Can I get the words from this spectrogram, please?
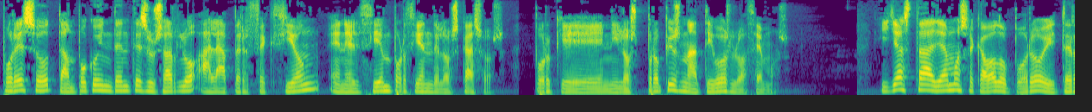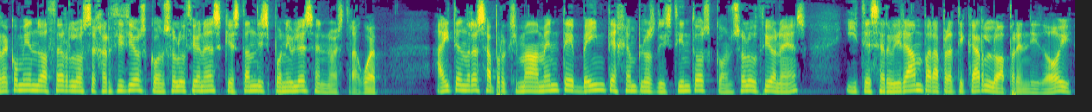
Por eso tampoco intentes usarlo a la perfección en el 100% de los casos porque ni los propios nativos lo hacemos. Y ya está, ya hemos acabado por hoy. Te recomiendo hacer los ejercicios con soluciones que están disponibles en nuestra web. Ahí tendrás aproximadamente 20 ejemplos distintos con soluciones y te servirán para practicar lo aprendido hoy.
